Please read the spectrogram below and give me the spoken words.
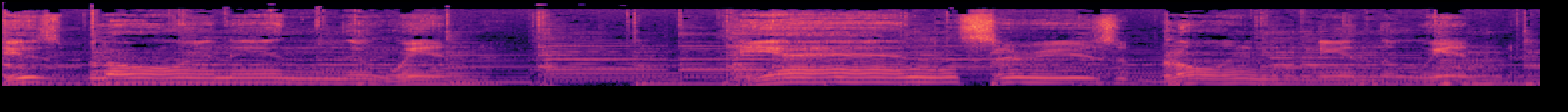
is blowing in the wind. The answer is blowing in the wind.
